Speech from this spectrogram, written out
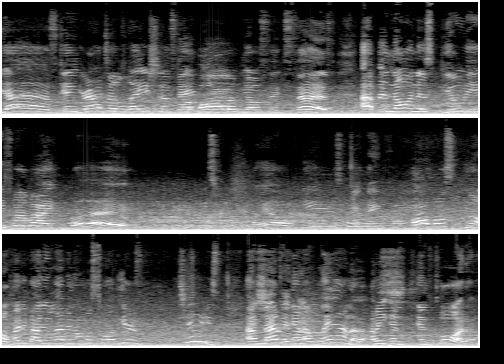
Yes, congratulations Thank for all you. of your success. I've been knowing this beauty for like what? 12 years I think so. Almost, no, maybe about 11, almost 12 years. Jeez. I And met her in my- Atlanta, I mean in, in Florida.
